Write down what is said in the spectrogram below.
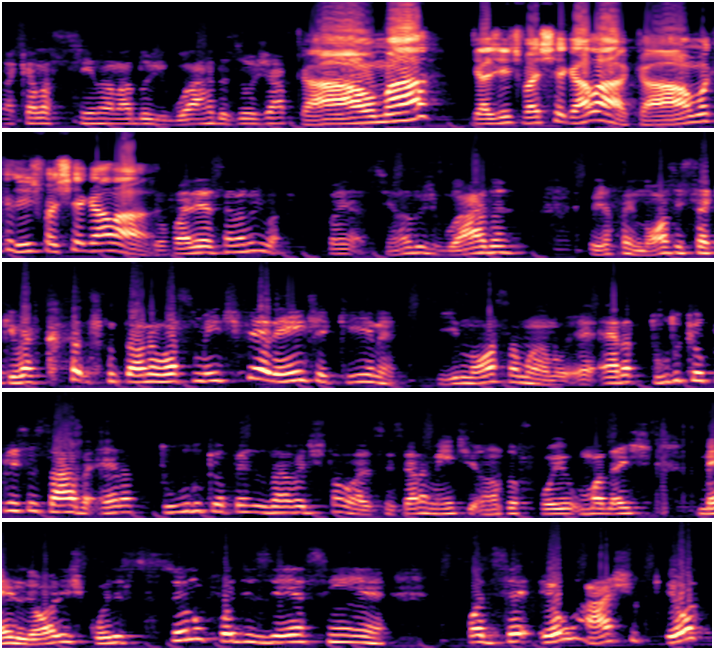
Naquela cena lá dos guardas, eu já. Calma! Que a gente vai chegar lá. Calma que a gente vai chegar lá. Eu falei a cena dos guardas. A cena dos guardas. Eu já falei, nossa, isso aqui vai ficar tá um negócio meio diferente aqui, né? E nossa, mano, é, era tudo que eu precisava. Era tudo que eu precisava de Star Wars. Sinceramente, Andor foi uma das melhores coisas. Se eu não for dizer assim, é, pode ser, eu acho, eu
